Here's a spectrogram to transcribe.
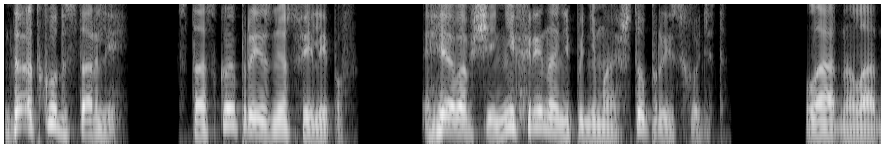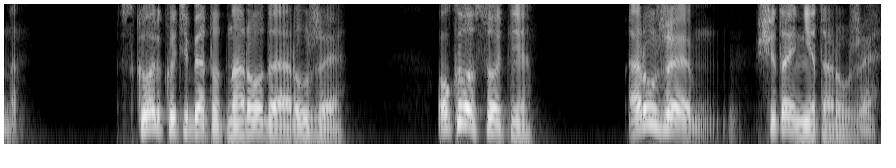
Да откуда, Старлей? С тоской произнес Филиппов. Я вообще ни хрена не понимаю, что происходит. Ладно, ладно. Сколько у тебя тут народа, оружия? Около сотни. Оружия, считай, нет оружия.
